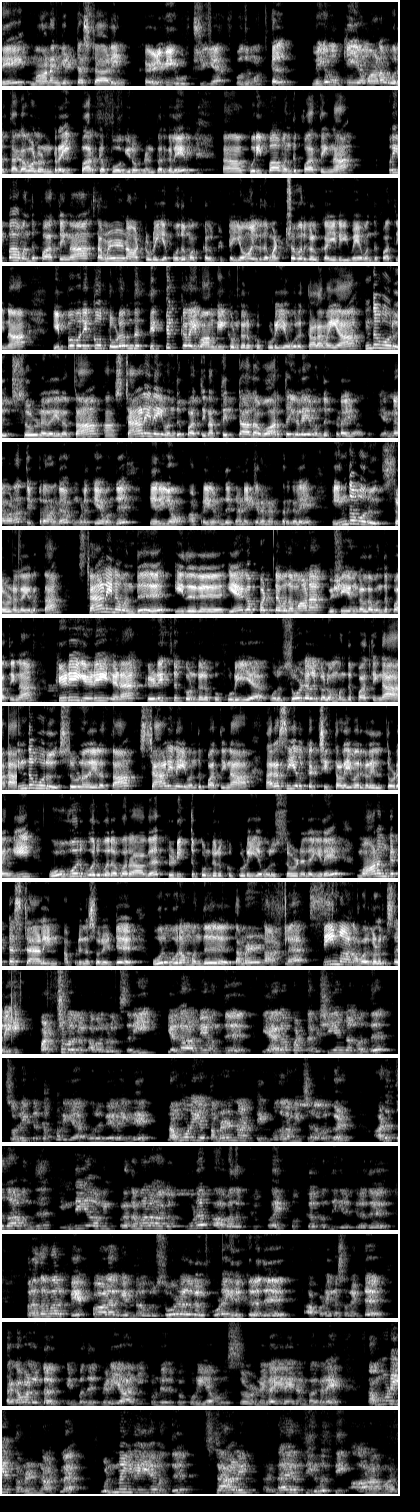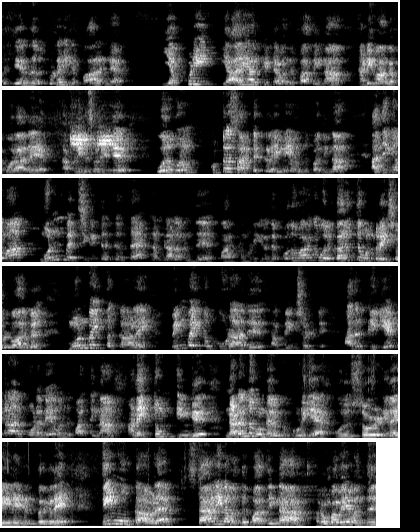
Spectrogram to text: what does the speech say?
டேய் மானங்கெட்ட ஸ்டாலின் கழுவி ஊற்றிய பொதுமக்கள் மிக முக்கியமான ஒரு தகவல் ஒன்றை பார்க்க போகிறோம் நண்பர்களே. ஆஹ் குறிப்பா வந்து பார்த்தீங்கன்னா குறிப்பாக வந்து பார்த்தீங்கன்னா தமிழ்நாட்டுடைய பொதுமக்கள் கிட்டயும் இல்லது மற்றவர்கள் கையிலையுமே வந்து பார்த்தீங்கன்னா இப்போ வரைக்கும் தொடர்ந்து திட்டுக்களை வாங்கி கொண்டிருக்கக்கூடிய ஒரு தலைமையா இந்த ஒரு சூழ்நிலையில தான் ஸ்டாலினை வந்து பார்த்தீங்கன்னா திட்டாத வார்த்தைகளே வந்து கிடையாது. என்ன வேணா திட்டுறாங்க உங்களுக்கே வந்து தெரியும் அப்படின்னு வந்து நினைக்கிற நண்பர்களே இந்த ஒரு சூழ்நிலையில தான் ஸ்டாலினை வந்து இது ஏகப்பட்ட விதமான விஷயங்களில் வந்து பார்த்தீங்கன்னா கிடி கிடி என கிழித்து கொண்டிருக்கக்கூடிய ஒரு சூழல்களும் வந்து பார்த்தீங்கன்னா இந்த ஒரு சூழ்நிலையில தான் ஸ்டாலினை வந்து பார்த்தீங்கன்னா அரசியல் கட்சி தலைவர்களில் தொடங்கி ஒவ்வொரு ஒருவரவராக கிடித்து கொண்டிருக்கக்கூடிய ஒரு சூழ்நிலையிலே மானங்கெட்ட ஸ்டாலின் அப்படின்னு சொல்லிட்டு ஒரு புறம் வந்து தமிழ்நாட்டில் சீமான் அவர்களும் சரி மற்றவர்கள் அவர்களும் சரி எல்லாருமே வந்து ஏகப்பட்ட விஷயங்கள் வந்து சொல்லிட்டு இருக்கக்கூடிய ஒரு வேளையிலே நம்முடைய தமிழ்நாட்டின் முதலமைச்சர் அவர்கள் அடுத்ததா வந்து இந்தியாவின் பிரதமராக கூட ஆவதற்கு வாய்ப்புகள் வந்து இருக்கிறது. பிரதமர் வேட்பாளர் என்ற ஒரு சூழல்கள் கூட இருக்கிறது அப்படின்னு சொல்லிட்டு தகவல்கள் என்பது வெளியாகி கொண்டிருக்கக்கூடிய ஒரு சூழ்நிலையிலே நண்பர்களே நம்முடைய தமிழ்நாட்டுல உண்மையிலேயே வந்து ஸ்டாலின் ரெண்டாயிரத்தி இருபத்தி ஆறாம் ஆண்டு தேர்தலுக்குள்ள நீங்க பாருங்க எப்படி யார் யார்கிட்ட வந்து பாத்தீங்கன்னா அடி வாங்க போறாரு அப்படின்னு சொல்லிட்டு ஒருபுறம் குற்றச்சாட்டுக்களையுமே வந்து பாத்தீங்கன்னா அதிகமா முன் வச்சுக்கிட்டு இருக்கிறத நம்மளால வந்து பார்க்க முடிகிறது. பொதுவாக ஒரு கருத்து ஒன்றை சொல்வார்கள் முன்வைத்த காலை பின்வைக்க கூடாது அப்படின்னு சொல்லிட்டு. அதற்கு ஏற்றார் போலவே வந்து பாத்தீங்கன்னா அனைத்தும் இங்கு நடந்து கொண்டிருக்கக்கூடிய ஒரு சூழ்நிலையிலே நண்பர்களே திமுகவில் ஸ்டாலினை வந்து பார்த்தீங்கன்னா ரொம்பவே வந்து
